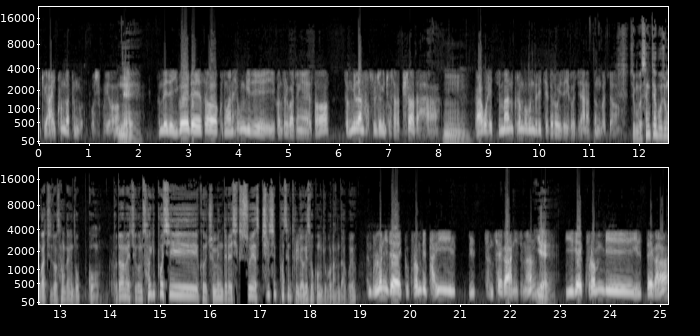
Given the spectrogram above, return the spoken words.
일종의 아이콘 같은 것- 곳이고요. 네. 근데 이제 이거에 대해서 그동안 해군기지 이 건설 과정에서 정밀한 학술적인 조사가 필요하다라고 음. 했지만 그런 부분들이 제대로 이제 이루어지지 않았던 거죠. 지금 뭐 생태 보존 가치도 상당히 높고 그다음에 지금 서귀포시 그 주민들의 식수의 70%를 여기서 공급을 한다고요? 물론 이제 그 구럼비 바위 일- 일- 전체가 아니지만 예. 이게 구럼비 일대가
